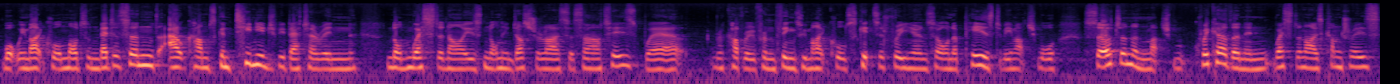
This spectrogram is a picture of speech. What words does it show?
what we might call modern medicine. The outcomes continue to be better in non westernized, non industrialized societies where recovery from things we might call schizophrenia and so on appears to be much more certain and much quicker than in westernized countries.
